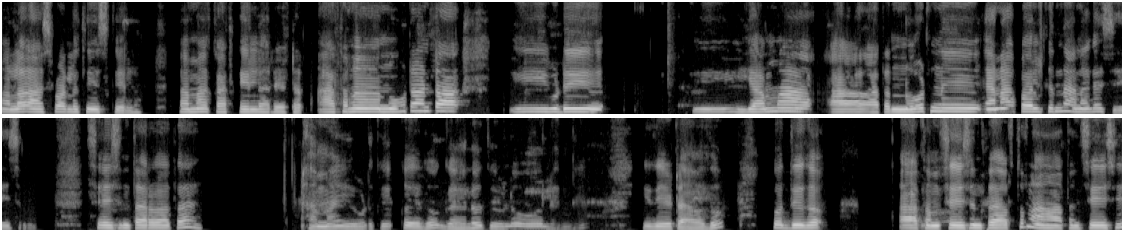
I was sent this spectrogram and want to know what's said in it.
మళ్ళా హాస్పిటల్కి తీసుకెళ్ళాం. అమ్మ కట్టకి వెళ్ళారేట అతను నోటంట ఈవిడి ఈ ఈ అమ్మ అతని నోటిని వెనక పలికింది అనగా చేసింది. చేసిన తర్వాత అమ్మ ఈవిడికి ఏదో గైలో దీవిలో ఓలింది. ఇది ఏటి అవ్వదు కొద్దిగా అతను చేసిన పేరుతో అతను చేసి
